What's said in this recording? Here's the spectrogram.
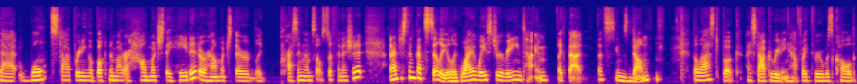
that won't stop reading a book no matter how much they hate it or how much they're like pressing themselves to finish it. And I just think that's silly. Like, why waste your reading time like that? That seems dumb. The last book I stopped reading halfway through was called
